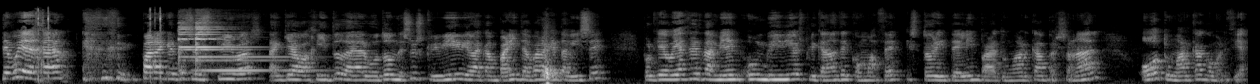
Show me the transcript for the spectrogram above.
te voy a dejar para que te suscribas aquí abajito, dale al botón de suscribir y a la campanita para que te avise, porque voy a hacer también un vídeo explicándote cómo hacer storytelling para tu marca personal o tu marca comercial,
